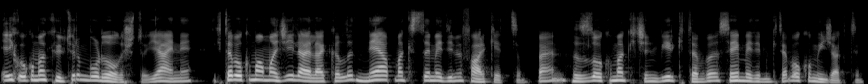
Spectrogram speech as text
İlk okuma kültürüm burada oluştu. Yani kitap okuma amacıyla alakalı ne yapmak istemediğimi fark ettim. Ben hızlı okumak için bir kitabı sevmediğim bir kitabı okumayacaktım.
